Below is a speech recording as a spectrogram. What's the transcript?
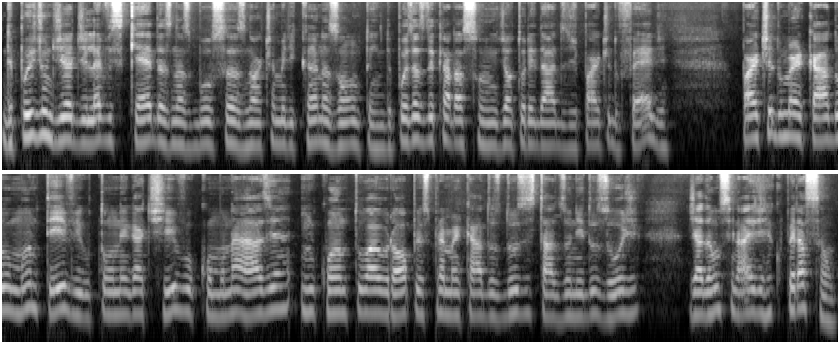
Depois de um dia de leves quedas nas bolsas norte-americanas ontem, depois das declarações de autoridades de parte do Fed, parte do mercado manteve o tom negativo, como na Ásia, enquanto a Europa e os pré-mercados dos Estados Unidos hoje já dão sinais de recuperação.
